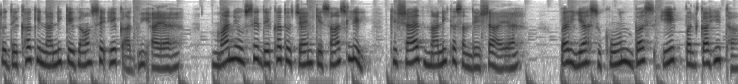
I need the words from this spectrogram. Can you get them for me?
तो देखा कि नानी के गाँव से एक आदमी आया है। माँ ने उसे देखा तो चैन की सांस ली कि शायद नानी का संदेशा आया है, पर यह सुकून बस एक पल का ही था।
